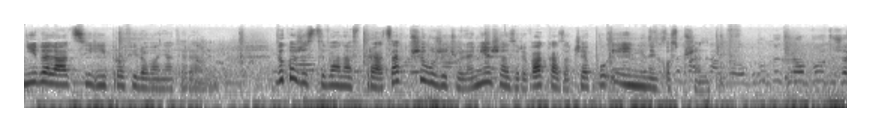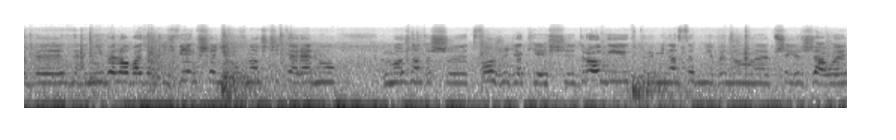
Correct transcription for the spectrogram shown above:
niwelacji i profilowania terenu. Wykorzystywana w pracach przy użyciu lemierza, zrywaka, zaczepu i innych osprzętów. Grubych robót, żeby niwelować jakieś większe nierówności terenu. Można też y, tworzyć jakieś drogi, którymi następnie będą y, przejeżdżały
